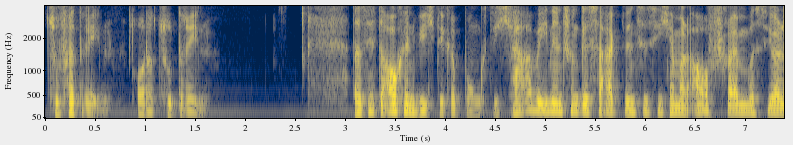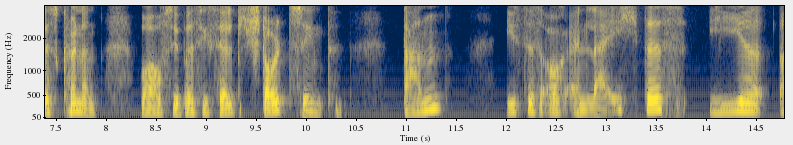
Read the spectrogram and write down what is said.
zu verdrehen oder zu drehen? Das ist auch ein wichtiger Punkt. Ich habe Ihnen schon gesagt, wenn Sie sich einmal aufschreiben, was Sie alles können, worauf Sie bei sich selbst stolz sind, dann ist es auch ein leichtes, hier äh,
